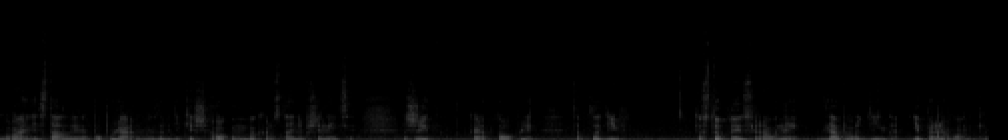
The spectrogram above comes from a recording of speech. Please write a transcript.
гуральні стали популярними завдяки широкому використанню пшениці, жита, картоплі та плодів, доступної сировини для бродіння і перегонки.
